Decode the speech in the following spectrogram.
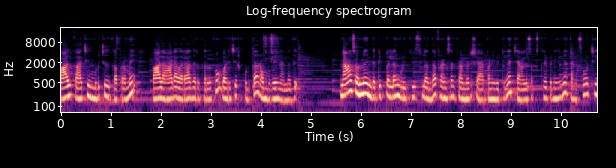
பால் காய்ச்சி முடிச்சதுக்கப்புறமே பால் ஆட வராத இருக்கிறதுக்கும் வடிச்சிட்டு கொடுத்தா ரொம்பவே நல்லது. நான் சொன்ன இந்த டிப்பெல்லாம் உங்களுக்கு யூஸ்ஃபுல்லாக இருந்தால் ஃப்ரெண்ட்ஸ் அண்ட் ஃபேமிலியோட ஷேர் பண்ணி விட்டுருங்க சேனலை சப்ஸ்கிரைப் பண்ணிடுங்க தேங்க்ஸ் ஃபார் வாட்சிங்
